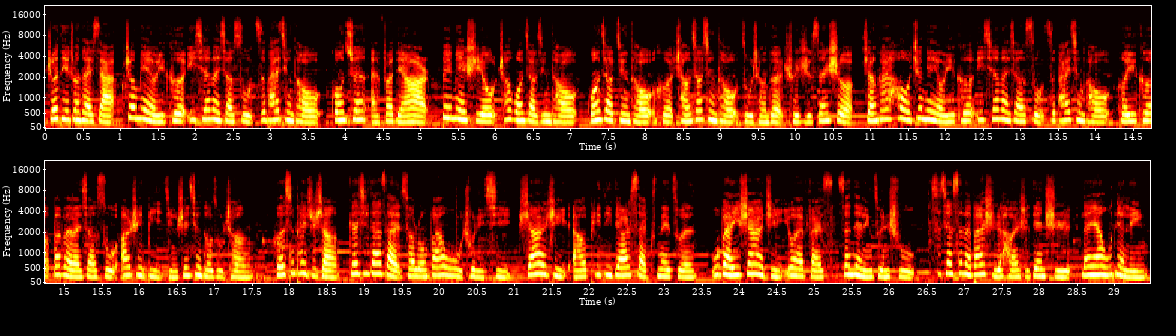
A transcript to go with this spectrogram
折叠状态下，正面有一颗一千万像素自拍镜头，光圈 f 二点二；背面是由超广角镜头、广角镜头和长焦镜头组成的垂直三三摄。展开后，正面有一颗一千万像素自拍镜头和一颗八百万像素 RGB 景深镜头组成。核心配置上，该机搭载骁龙八五五处理器，十二 G LPDDR4X 内存，五百一十二 G UFS 三点零存储，四千三百八十毫安时电池，蓝牙五点零、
